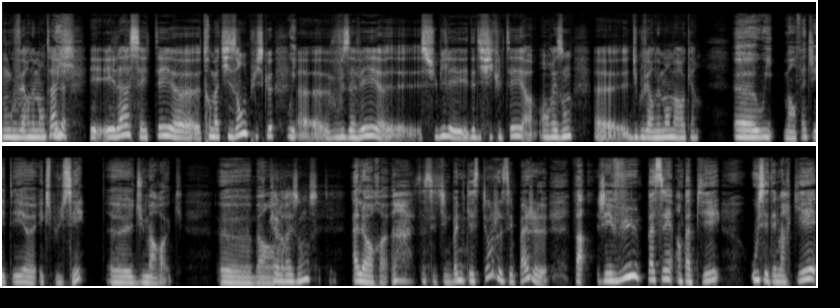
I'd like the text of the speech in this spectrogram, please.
non gouvernementale. Oui. Et, et là, ça a été euh, traumatisant puisque Oui. euh, vous avez euh, subi les- des difficultés en raison euh, du gouvernement marocain. Euh, oui, bah en fait j'ai été euh, expulsée euh, du Maroc. Euh, ben, Quelle raison c'était? Alors, ça c'est une bonne question, je sais pas. Je, enfin, j'ai vu passer un papier où c'était marqué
